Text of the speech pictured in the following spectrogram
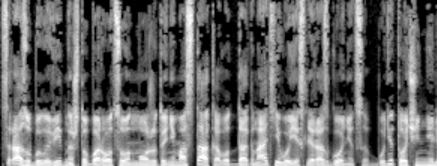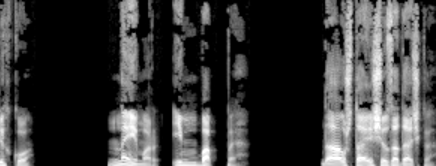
Сразу было видно, что бороться он может и не мастак, а вот догнать его, если разгонится, будет очень нелегко. Неймар и Мбаппе. Да уж та еще задачка.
